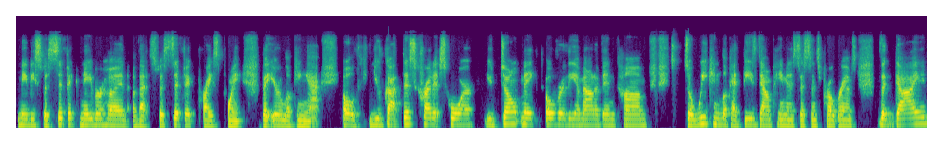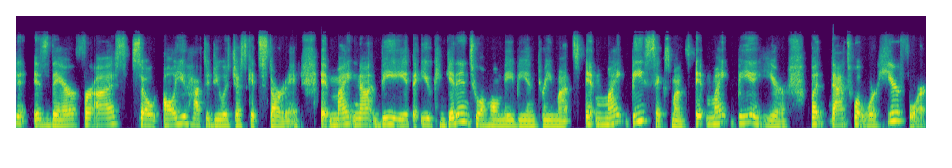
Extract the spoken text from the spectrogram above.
maybe specific neighborhood of that specific price point that you're looking at. Oh, you've got this credit score. You don't make over the amount of income. So we can look at these down payment assistance programs. The guide is there for us. So all you have to do is just get started. It might not be that you can get into a home maybe in three months, it might be six months, it might be a year, but that's what we're here for.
